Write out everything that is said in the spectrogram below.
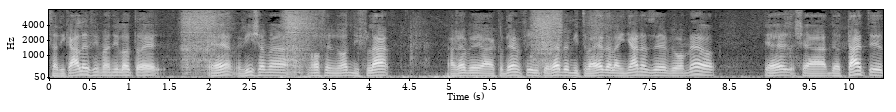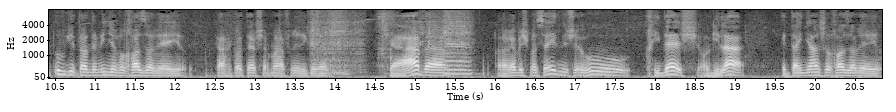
צדיק א', אם אני לא טועה, מביא שם באופן מאוד נפלא. הרבה הקודם, פרידיקי רבה, מתוועד על העניין הזה ואומר שהדותת אופגיטון דמיניה וחוזר ועיר. ככה כותב שם פרידיקי רבה. שהאבא, הרבי שמסיידני, שהוא חידש או גילה את העניין של חוזר ועיר.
